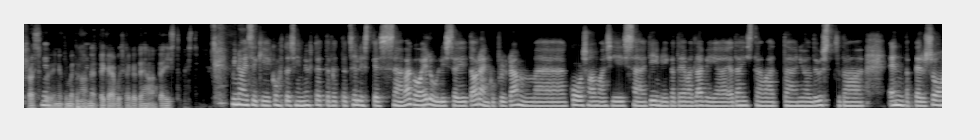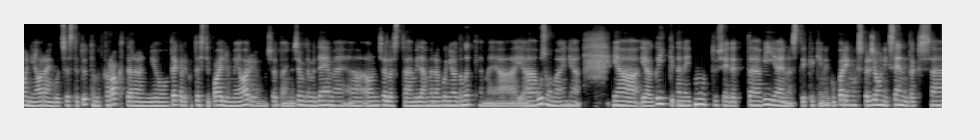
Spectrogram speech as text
kasvõi nagu me tahame tegevusega teha tähistamist. mina isegi kohtasin ühte ettevõtet sellist, kes väga eluliseid arenguprogramme koos oma siis tiimiga teevad läbi ja, ja tähistavad nii-öelda just seda enda persooni arengut, sest et ütleme, et karakter on ju tegelikult hästi palju meie harjumused on ju, see, mida me teeme ja on sellest, mida me nagu nii-öelda mõtleme ja, ja usume on ju. ja, ja kõikide neid muutusi, et äh, viia ennast ikkagi nagu parimaks versiooniks endaks, äh,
